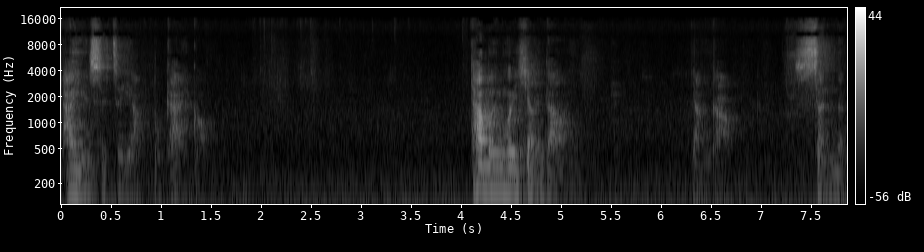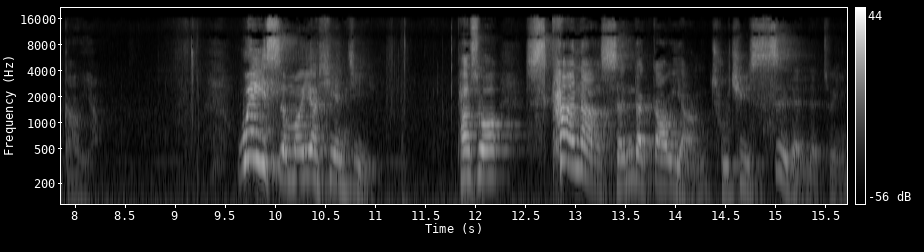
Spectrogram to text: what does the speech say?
他也是这样不开口。他们会想到羊羔，神的羔羊。为什么要献祭？他说：“看那神的羔羊，除去世人的罪孽。”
